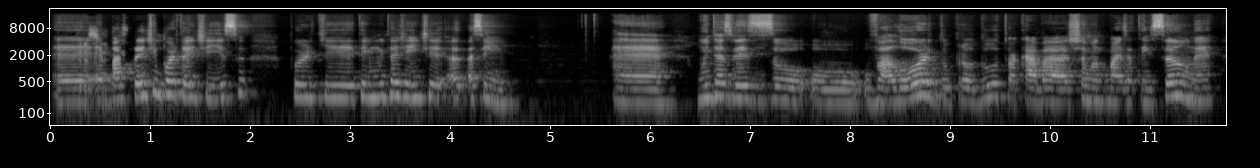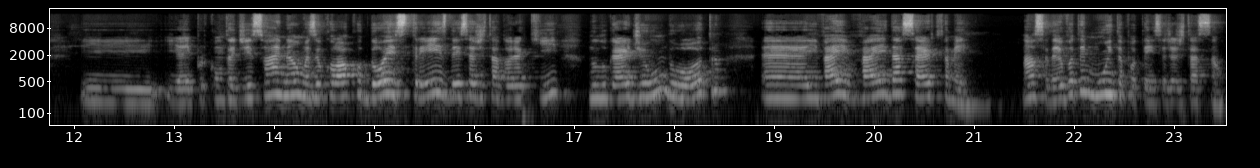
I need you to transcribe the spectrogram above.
É, é bastante importante isso, porque tem muita gente, assim, é, muitas vezes o, o, o, valor do produto acaba chamando mais atenção, né? E, e aí, por conta disso, ah, não, mas eu coloco dois, três desse agitador aqui no lugar de um do outro é, e vai, vai dar certo também. Nossa, daí eu vou ter muita potência de agitação.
